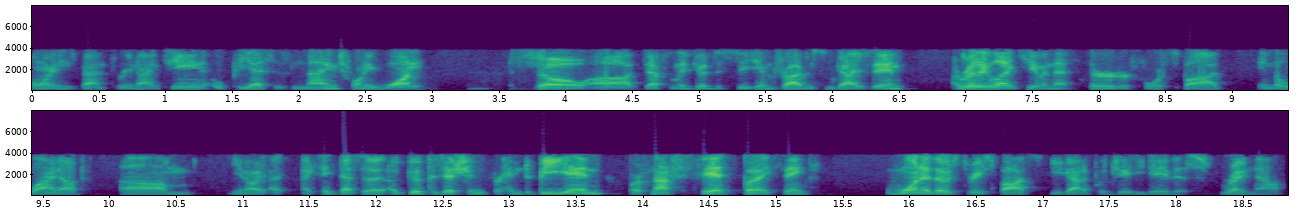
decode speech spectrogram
point, he's batting 319. OPS is 921. So uh, definitely good to see him driving some guys in. I really like him in that third or fourth spot in the lineup. Um, you know, I, I think that's a, a good position for him to be in, or if not fifth, but I think one of those three spots you got to put JD Davis right now.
